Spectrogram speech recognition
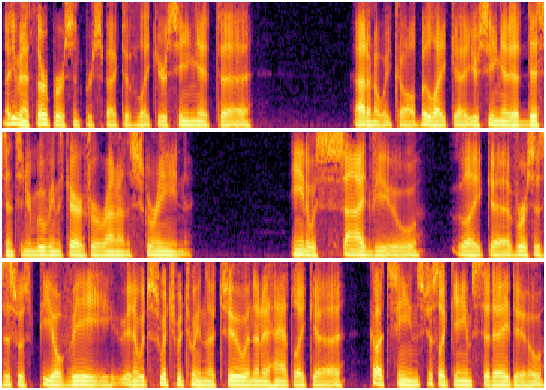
not even a third person perspective. Like you're seeing it, uh, I don't know what you call it, but like uh, you're seeing it at a distance and you're moving the character around on the screen. And it was side view, like uh, versus this was POV, and it would switch between the two, and then it had like uh, cut scenes, just like games today do.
